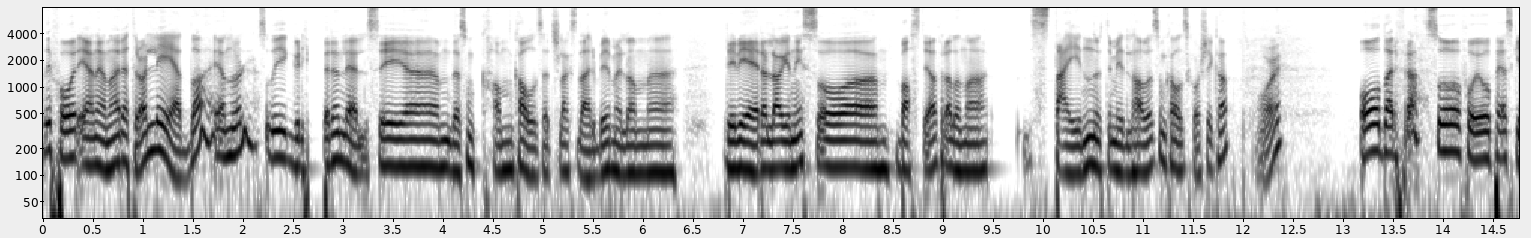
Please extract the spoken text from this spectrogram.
de får 1-1 her etter å ha leda 1-0, så de glipper en ledelse i det som kan kalles et slags derby mellom uh, Riviera-laget og eh, Bastia fra denne steinen ute i Middelhavet som kalles Korsika. Oi. Og derfra så får jo PSG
